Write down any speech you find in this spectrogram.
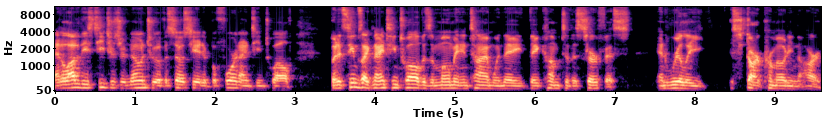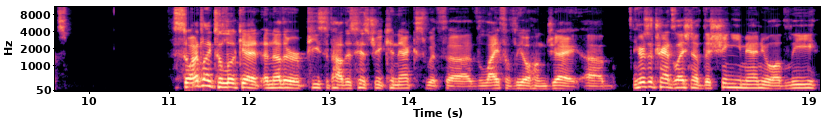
and a lot of these teachers are known to have associated before 1912. But it seems like 1912 is a moment in time when they they come to the surface and really start promoting the arts. So I'd like to look at another piece of how this history connects with uh, the life of Liu Hongjie. Uh, here's a translation of the Xingyi Manual of Li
